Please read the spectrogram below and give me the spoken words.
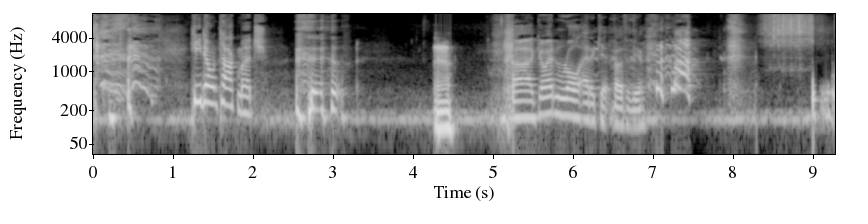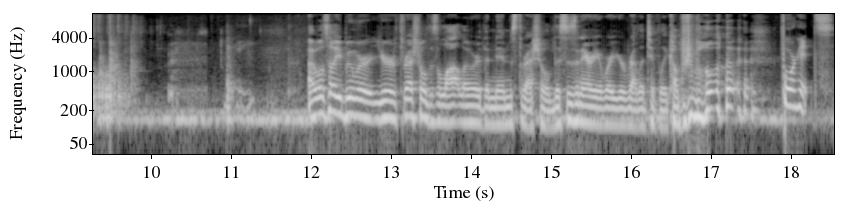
He don't talk much. Yeah. Uh, go ahead and roll etiquette, both of you. I will tell you, Boomer, your threshold is a lot lower than Nim's threshold. This is an area where you're relatively comfortable. Four hits.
